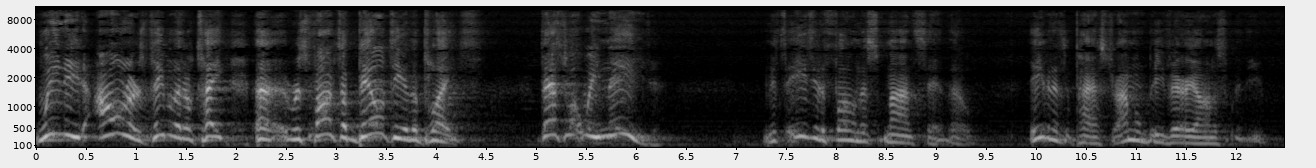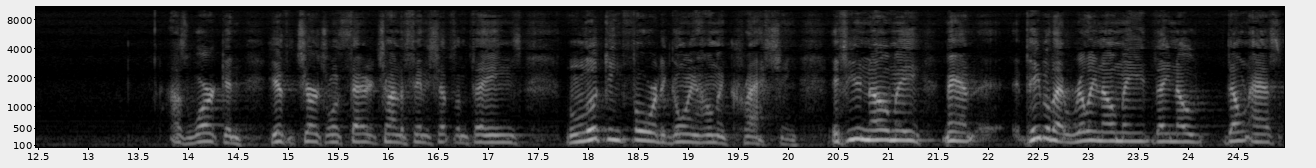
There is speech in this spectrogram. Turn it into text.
We need owners, people that will take uh, responsibility of the place. That's what we need. And it's easy to fall in this mindset, though. Even as a pastor, I'm going to be very honest with you. I was working here at the church one Saturday trying to finish up some things, looking forward to going home and crashing. If you know me, man, people that really know me, they know don't ask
